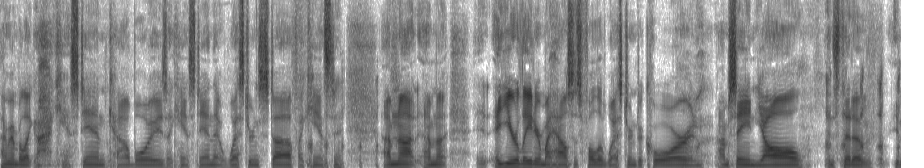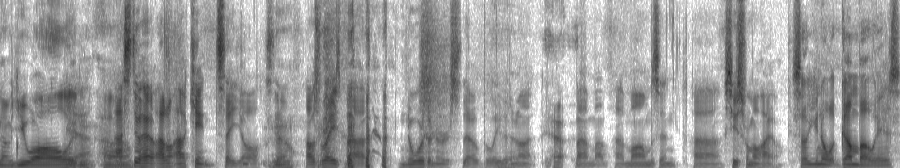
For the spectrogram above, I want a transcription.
I remember like, "Oh, I can't stand cowboys. I can't stand that Western stuff. I can't stand. I'm not. I'm not. A year later, my house is full of Western decor, and I'm saying y'all instead of you know you all. Yeah. And, I um, still have. I don't. I can't say y'all. still. No? I was raised by Northerners, though. Believe it or not. Yeah. My, my uh, mom was in. Uh, she's from Ohio. So you know what gumbo is.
